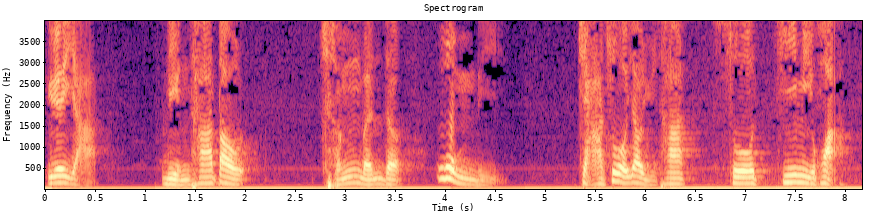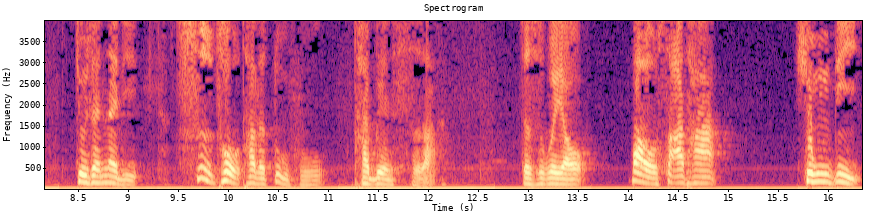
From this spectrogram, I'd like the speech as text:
约雅领他到城门的瓮里，假作要与他说机密话，就在那里刺透他的肚腹，他便死了。这是为要报杀他兄弟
